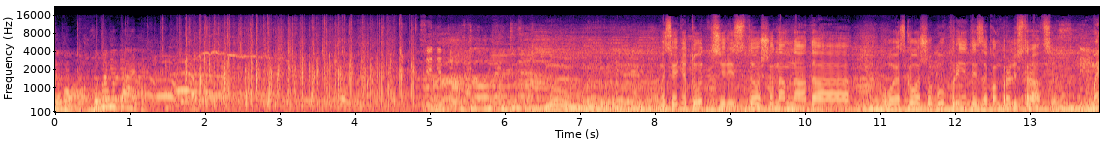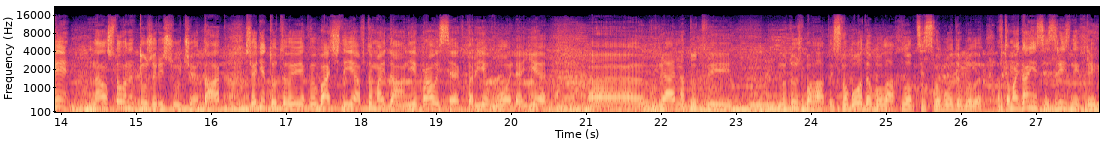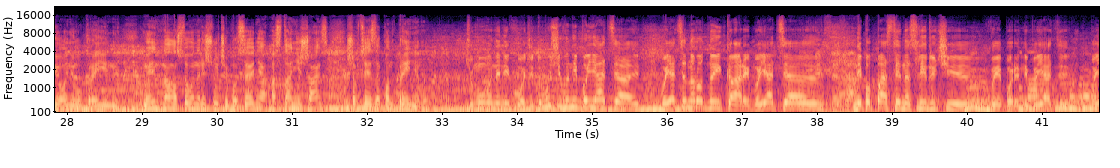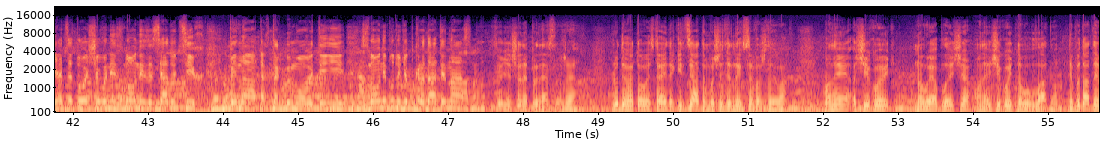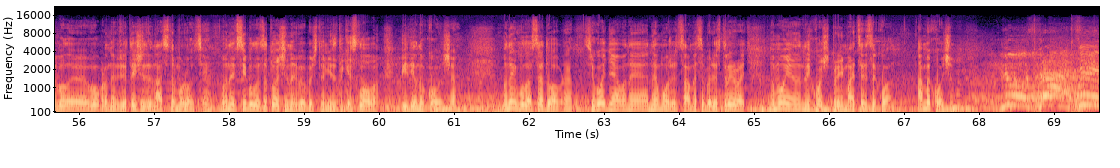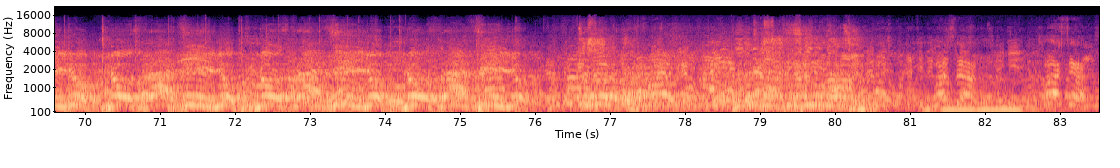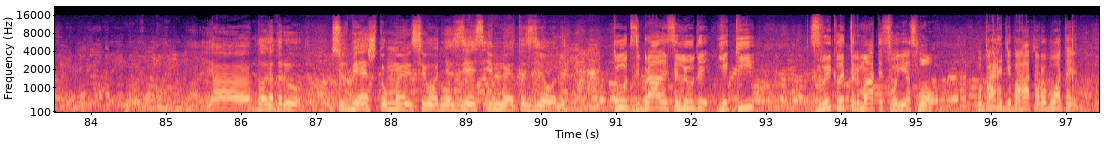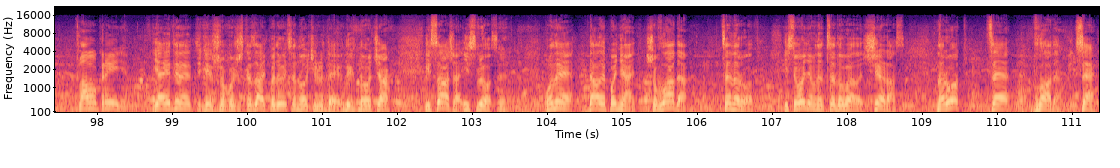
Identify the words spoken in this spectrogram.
ненавидимо. Запам'ятайте. Ну, ми сьогодні тут через те, що нам треба обов'язково, щоб був прийнятий закон про люстрацію. Ми налаштовані дуже рішуче. Так сьогодні тут, як ви бачите, є автомайдан, є правий сектор, є воля, є реально тут і. Ну дуже багато. Свобода була, хлопці, свободи були. Автомайданівці з різних регіонів України. Ми налаштовані рішуче, бо сьогодні останній шанс, щоб цей закон прийняли. Чому вони не хочуть? Тому що вони бояться, бояться народної кари, бояться не попасти на слідучі вибори, не бояться, бояться того, що вони знов не засядуть цих пенатах, так би мовити, і знов не будуть обкрадати нас. Сьогодні ще не принесли вже. Люди готові стояти до кінця, тому що для них це важливо. Вони очікують нове обличчя, вони очікують нову владу. Депутати були вибрані в 2012 році. Вони всі були заточені, вибачте мені за таке слово, під Януковича. У них було все добре. Сьогодні вони не можуть саме себе ілюструвати, тому вони не хочуть приймати цей закон. А ми хочемо. Люстрацію! Люстрацію! Люстрацію! Люстрацію! Я благодарю судьбе, что мы сегодня здесь и мы это сделали. Тут зібралися люди, які звикли тримати своє слово. Попереді багато роботи. Слава Україні! Я єдине тільки що хочу сказати, подивитися на очі людей. У них на очах і сажа, і сльози. Вони дали понять, що влада це народ. І сьогодні вони це довели ще раз. Народ це влада. Все.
